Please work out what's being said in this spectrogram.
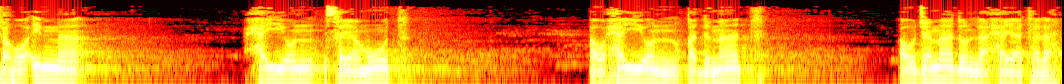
فهو إما حي سيموت أو حي قد مات أو جماد لا حياة له.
